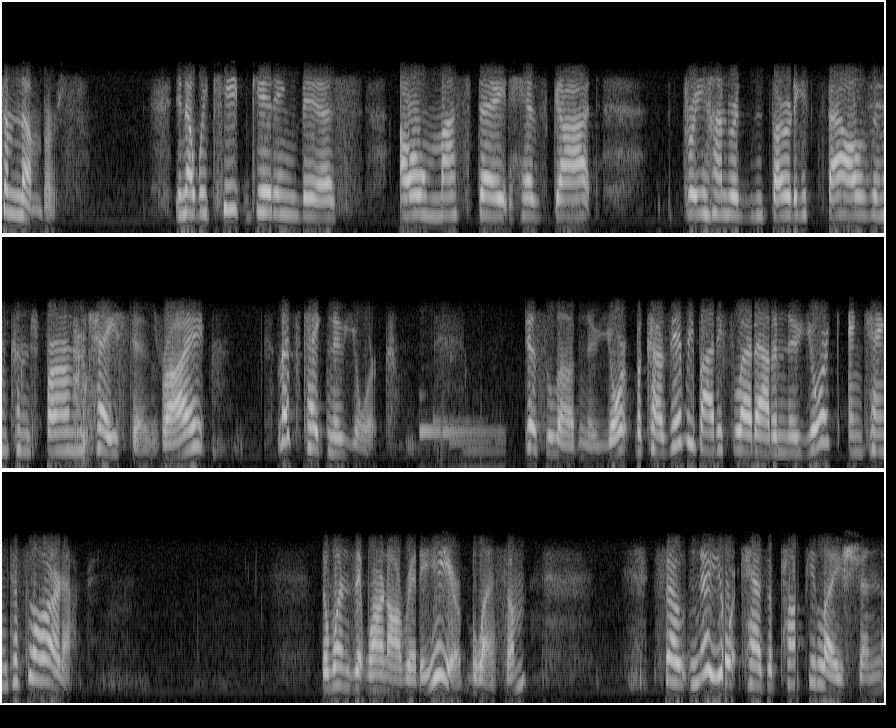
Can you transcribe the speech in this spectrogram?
some numbers. You know, we keep getting this. Oh, my state has got 330,000 confirmed cases, right? Let's take New York. Just love New York because everybody fled out of New York and came to Florida. The ones that weren't already here, bless them. So New York has a population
